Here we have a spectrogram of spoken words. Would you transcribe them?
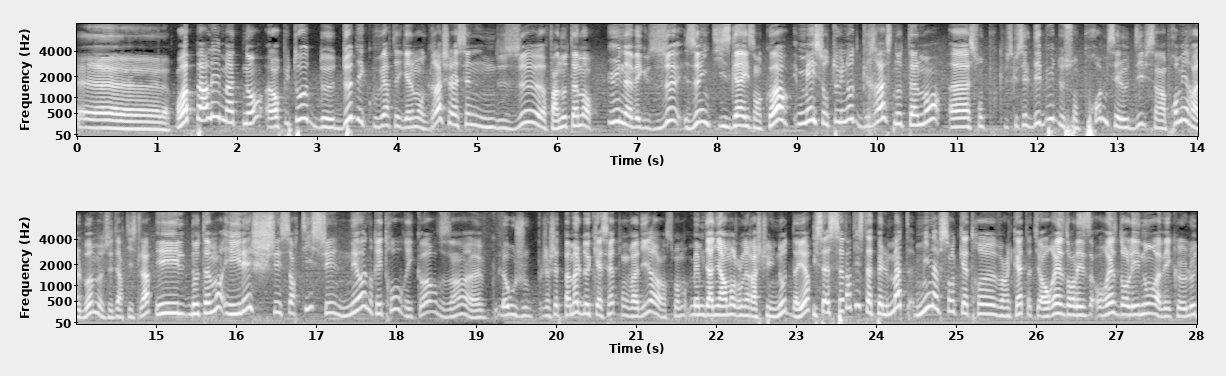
Euh, On va parler maintenant, alors plutôt de deux découvertes également, grâce à la scène The, enfin notamment une avec The, The Guys encore, mais surtout une autre grâce notamment à son, parce que c'est le début de son premier, c'est le c'est un premier album cet artiste-là, et notamment, et il est chez sorti chez Neon Retro Records, hein, euh, là où j'achète pas mal de cassettes, on va dire, en ce moment, même dernièrement j'en ai racheté une autre d'ailleurs. Cet artiste s'appelle Matt 1984. Tiens, on reste dans les, on reste dans les noms avec euh, le,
